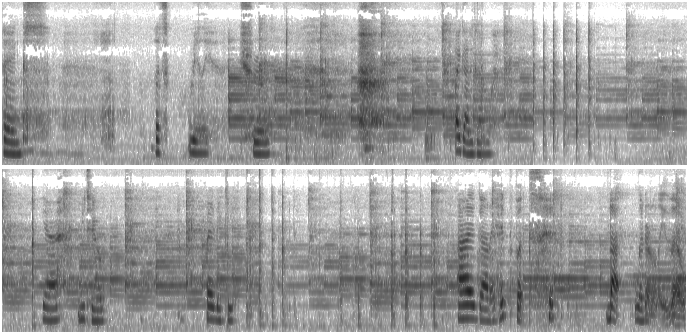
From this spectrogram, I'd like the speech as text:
Thanks. That's really true. I gotta go. Yeah, me too. Bye, Nikki. I gotta hit the books. Not literally, though.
